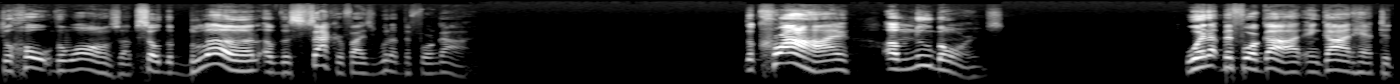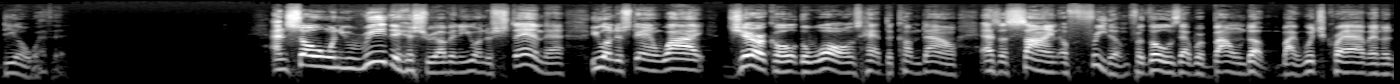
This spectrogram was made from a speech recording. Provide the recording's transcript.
to hold the walls up. So the blood of the sacrifice went up before God. The cry of newborns went up before God, and God had to deal with it. And so when you read the history of it and you understand that, you understand why Jericho, the walls had to come down as a sign of freedom for those that were bound up by witchcraft and,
